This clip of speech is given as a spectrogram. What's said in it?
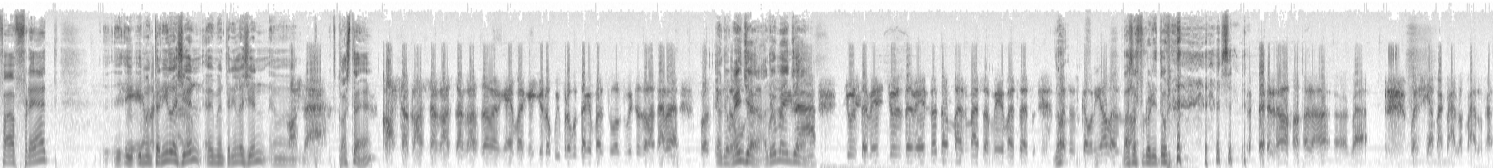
fa fred, i, i, i mantenir la gent, i mantenir la gent... eh, Costa. Costa, eh? Costa, costa, costa, costa, perquè, perquè jo no vull preguntar què fas tu els diumenges de la tarda, però estic El diumenge, el diumenge. Justament, justament no te'n vas massa a fer masses, No. masses cabrioles, no? Masses floritures. no, no, no, clar. Pues sí, home, clar, no, clar.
